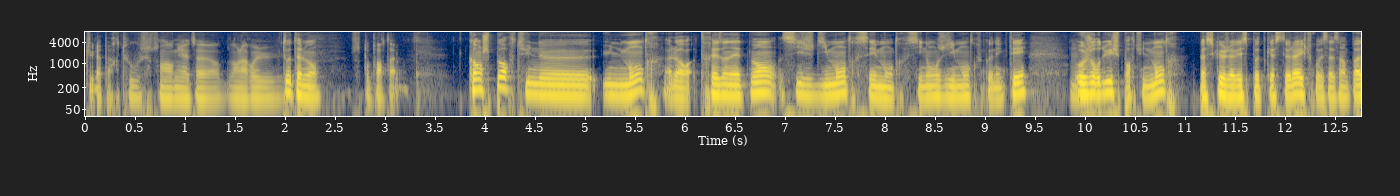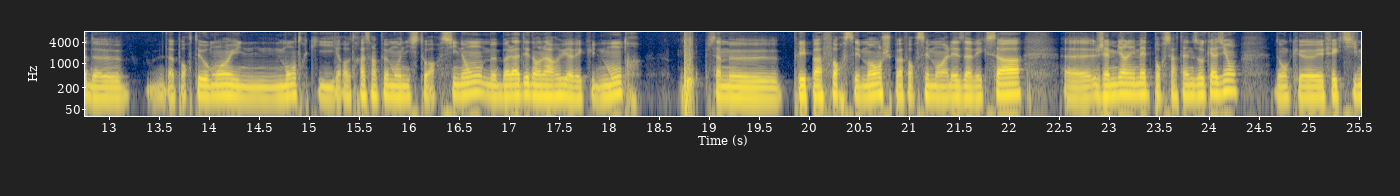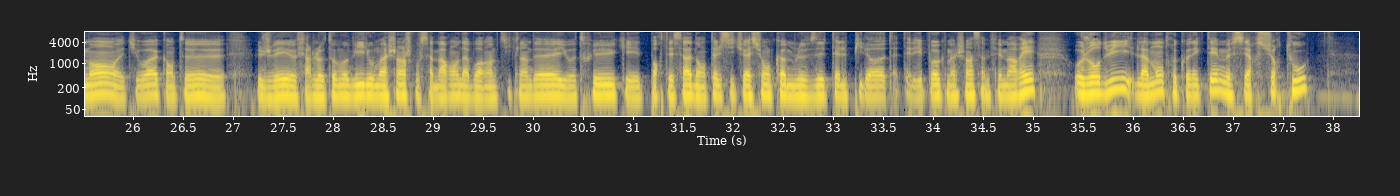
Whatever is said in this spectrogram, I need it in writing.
tu l'as partout, sur ton ordinateur, dans la rue, Totalement. sur ton portable. Quand je porte une, euh, une montre, alors très honnêtement, si je dis montre, c'est montre. Sinon, je dis montre connectée. Mm. Aujourd'hui, je porte une montre parce que j'avais ce podcast-là et que je trouvais ça sympa d'apporter au moins une montre qui retrace un peu mon histoire. Sinon, me balader dans la rue avec une montre, ça me plaît pas forcément. Je suis pas forcément à l'aise avec ça. Euh, J'aime bien les mettre pour certaines occasions. Donc, euh, effectivement, euh, tu vois, quand je vais faire de l'automobile ou machin, je trouve ça marrant d'avoir un petit clin d'œil au truc et de porter ça dans telle situation comme le faisait tel pilote à telle époque, machin, ça me fait marrer. Aujourd'hui, la montre connectée me sert surtout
